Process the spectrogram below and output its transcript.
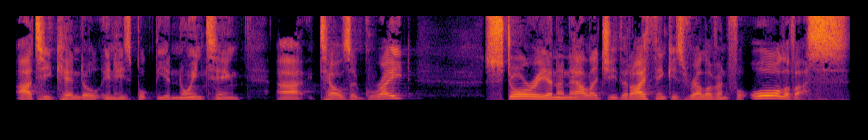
R.T. Kendall, in his book, The Anointing, uh, tells a great story and analogy that I think is relevant for all of us.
